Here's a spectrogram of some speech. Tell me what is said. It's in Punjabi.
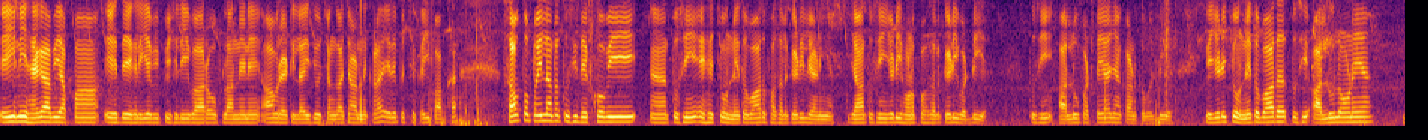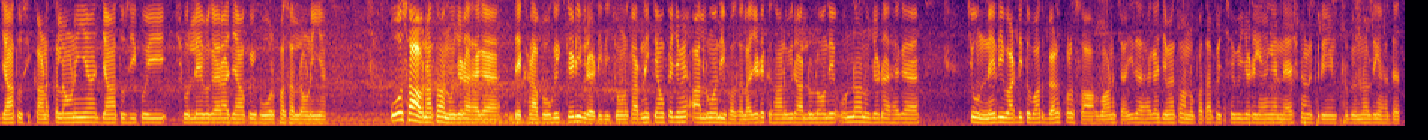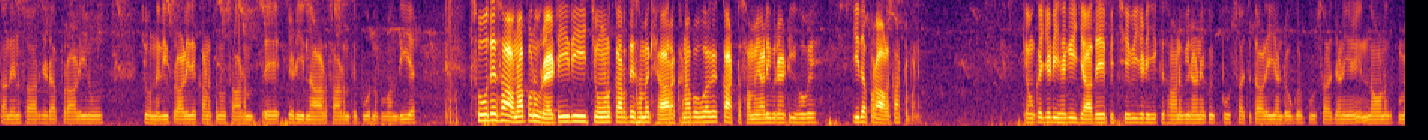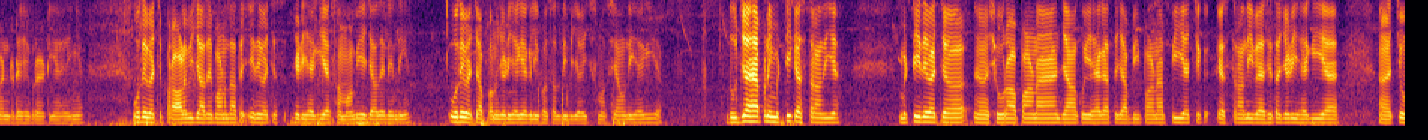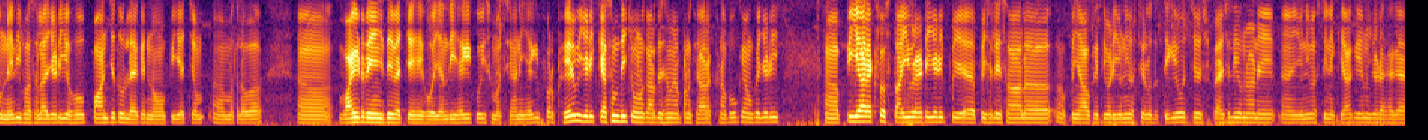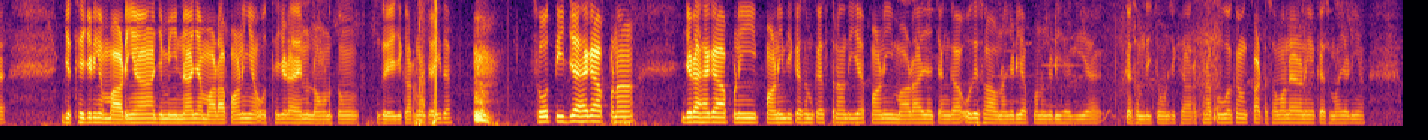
ਇਹ ਹੀ ਨਹੀਂ ਹੈਗਾ ਵੀ ਆਪਾਂ ਇਹ ਦੇਖ ਲਈਏ ਵੀ ਪਿਛਲੀ ਵਾਰ ਉਹ ਫਲਾਣੇ ਨੇ ਆਹ ਵੈਰਾਈਟੀ ਲਾਈ ਸੀ, ਉਹ ਚੰਗਾ ਝਾੜ ਨਿਕਲਿਆ, ਇਹਦੇ ਪਿੱਛੇ ਕਈ ਪੱਖ ਹੈ ਸਭ ਤੋਂ ਪਹਿਲਾਂ ਤਾਂ ਤੁਸੀਂ ਦੇਖੋ ਵੀ ਤੁਸੀਂ ਇਹ ਝੋਨੇ ਤੋਂ ਬਾਅਦ ਫਸਲ ਕਿਹੜੀ ਲੈਣੀ ਆ? ਜਾਂ ਤੁਸੀਂ ਜਿਹੜੀ ਹੁਣ ਫਸਲ ਕਿਹੜੀ ਵੱਢੀ ਹੈ ਤੁਸੀਂ ਆਲੂ ਪੱਟੇ ਆ ਜਾਂ ਕਣਕ ਵੱਢੀ ਹੈ ਵੀ ਜਿਹੜੀ ਝੋਨੇ ਤੋਂ ਬਾਅਦ ਤੁਸੀਂ ਆਲੂ ਲਾਉਣੇ ਆ, ਜਾਂ ਤੁਸੀਂ ਕਣਕ ਲਾਉਣੀ ਆ, ਜਾਂ ਤੁਸੀਂ ਕੋਈ ਛੋਲੇ ਵਗੈਰਾ ਜਾਂ ਕੋਈ ਹੋਰ ਫਸਲ ਲਾਉਣੀ ਆ? ਉਹ ਹਿਸਾਬ ਨਾਲ ਤੁਹਾਨੂੰ ਜਿਹੜਾ ਹੈਗਾ ਦੇਖਣਾ ਪਊਗਾ ਕਿਹੜੀ ਵੈਰਾਈਟੀ ਦੀ ਚੋਣ ਕਰਨੀ, ਕਿਉਂਕਿ ਜਿਵੇਂ ਆਲੂਆਂ ਦੀ ਫਸਲ ਆ, ਜਿਹੜੇ ਕਿਸਾਨ ਵੀਰ ਆਲੂ ਲਾਉਂਦੇ ਉਹਨਾਂ ਨੂੰ ਜਿਹੜਾ ਹੈਗਾ ਝੋਨੇ ਦੀ ਵਾਢੀ ਤੋਂ ਬਾਅਦ ਬਿਲਕੁਲ ਸਾਫ਼ ਵਾਹਣ ਚਾਹੀਦਾ ਹੈਗਾ। ਜਿਵੇਂ ਤੁਹਾਨੂੰ ਪਤਾ ਪਿੱਛੇ ਵੀ ਜਿਹੜੀਆਂ ਹੈਗੀਆਂ ਨੈਸ਼ਨਲ ਗ੍ਰੀਨ ਟ੍ਰਿਬਿਊਨਲ ਦੀਆਂ ਹਦਾਇਤਾਂ ਦੇ ਅਨੁਸਾਰ ਜਿਹੜਾ ਪਰਾਲੀ ਨੂੰ, ਝੋਨੇ ਦੀ ਪਰਾਲੀ ਦੇ ਕਣਕ ਨੂੰ ਸਾੜਨ ਤੇ ਜਿਹੜੀ ਨਾੜ ਸਾੜਨ ਤੇ ਪੂਰਨ ਪਾਬੰਦੀ ਹੈ। ਸੋ ਉਹਦੇ ਹਿਸਾਬ ਨਾਲ ਆਪਾਂ ਨੂੰ ਵੈਰਾਈਟੀ ਦੀ ਚੋਣ ਕਰਦੇ ਸਮੇਂ ਖਿਆਲ ਰੱਖਣਾ ਪਊਗਾ ਕਿ ਘੱਟ ਸਮੇਂ ਵਾਲੀ ਵੈਰਾਈਟੀ ਹੋਵੇ, ਜਿਹਦਾ ਪਰਾਲ ਘੱਟ ਬਣੇ। ਕਿਉਂਕਿ ਜਿਹੜੀ ਹੈਗੀ ਜ਼ਿਆਦਾ ਪਿੱਛੇ ਵੀ ਜਿਹੜੀ ਸੀ ਕਿਸਾਨ ਵੀਰਾਂ ਨੇ ਕੋਈ ਪੂਸਾ 44 ਜਾਂ ਡੋਗਰ ਪੂਸਾ ਜਾਣੀ ਨਾਨ ਕਮੈਂਡਡ ਇਹ ਵੈਰਾਈਟੀਆਂ ਹੈਗੀਆਂ। ਉਹਦੇ ਵਿੱਚ ਪਰਾਲ ਵੀ ਜ਼ਿਆਦਾ ਬਣਦਾ ਤੇ ਇਹਦੇ ਵਿੱਚ ਜਿਹੜੀ ਹੈਗੀ ਆ ਸਮਾਂ ਵੀ ਇਹ ਜ਼ਿਆਦਾ ਲੈਂਦੀਆਂ। ਉਹਦੇ ਵਿੱਚ ਆਪਾਂ ਨੂੰ ਜਿਹੜੀ ਹੈਗੀ ਅਗਲੀ ਫਸਲ ਦੀ ਬਿਜਾਈ ਸਮੱਸਿਆ ਆਉਂਦੀ ਹੈਗੀ ਆ। ਦੂਜਾ ਹੈ ਆਪਣੀ ਮਿੱਟੀ ਕਿਸ ਤਰ੍ਹਾਂ ਦੀ ਹੈ ਮਿੱਟੀ ਦੇ ਵਿੱਚ ਸ਼ੋਰਾ ਪਾਣਾ ਜਾਂ ਕੋਈ ਹੈਗਾ ਤੇਜ਼ਾਬੀ ਪਾਣਾ ਪੀਐਚ ਕਿਸ ਤਰ੍ਹਾਂ ਦੀ? ਵੈਸੇ ਤਾਂ ਜਿਹੜੀ ਹੈਗੀ ਹੈ ਝੋਨੇ ਦੀ ਫਸਲ ਆ ਜਿਹੜੀ ਉਹ 5 ਤੋਂ ਲੈ ਕੇ 9 ਪੀਐਚ ਮਤਲਬ ਵਾਈਡ ਰੇਂਜ ਦੇ ਵਿੱਚ ਇਹ ਹੋ ਜਾਂਦੀ ਹੈਗੀ, ਕੋਈ ਸਮੱਸਿਆ ਨਹੀਂ ਹੈਗੀ। ਪਰ ਫਿਰ ਵੀ ਜਿਹੜੀ ਕਿਸਮ ਦੀ ਚੋਣ ਕਰਦੇ ਸਮੇਂ ਆਪਾਂ ਨੂੰ ਖਿਆਲ ਰੱਖਣਾ ਪਊ, ਕਿਉਂਕਿ ਜਿਹੜੀ ਪੀਆਰ 127 ਵੈਰਾਈਟੀ ਜਿਹੜੀ ਪਿ- ਪਿਛਲੇ ਸਾਲ ਪੰਜਾਬ ਖੇਤੀਬਾੜੀ ਯੂਨੀਵਰਸਿਟੀ ਵੱਲੋਂ ਦਿੱਤੀ ਗਈ, ਉਹ ਚ ਸਪੈਸ਼ਲੀ ਉਹਨਾਂ ਨੇ ਯੂਨੀਵਰਸਿਟੀ ਨੇ ਕਿਹਾ ਕਿ ਇਹਨੂੰ ਜਿਹੜਾ ਹੈਗਾ ਜਿੱਥੇ ਜਿਹੜੀਆਂ ਮਾੜੀਆਂ ਜ਼ਮੀਨਾਂ ਜਾਂ ਮਾੜਾ ਪਾਣੀ ਆ ਉੱਥੇ ਜਿਹੜਾ ਇਹਨੂੰ ਲਾਉਣ ਤੋਂ ਗਰੇਜ ਕਰਨਾ ਚਾਹੀਦਾ। ਸੋ ਤੀਜਾ ਹੈਗਾ ਆਪਣਾ, ਜਿਹੜਾ ਹੈਗਾ ਆਪਣੀ ਪਾਣੀ ਦੀ ਕਿਸਮ ਕਿਸ ਤਰ੍ਹਾਂ ਦੀ ਹੈ, ਪਾਣੀ ਮਾੜਾ ਜਾਂ ਚੰਗਾ, ਉਹਦੇ ਹਿਸਾਬ ਨਾਲ ਜਿਹੜੀ ਆਪਾਂ ਨੂੰ ਜਿਹੜੀ ਹੈਗੀ ਹੈ ਕਿਸਮ ਦੀ ਚੋਣ 'ਚ ਖਿਆਲ ਰੱਖਣਾ ਪਊਗਾ ਕਿਉਂਕਿ ਘੱਟ ਸਮਾਂ ਲੈਣ ਵਾਲੀਆਂ ਕਿਸਮਾਂ ਜਿਹੜੀਆਂ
